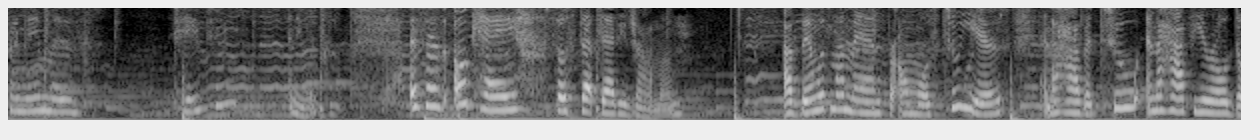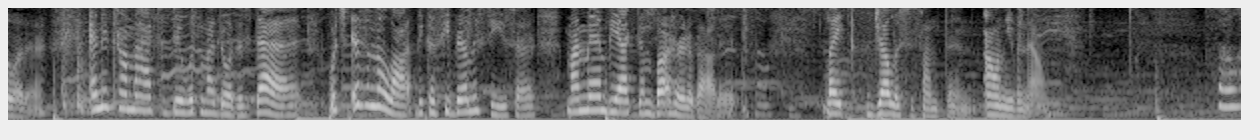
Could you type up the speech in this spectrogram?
her name is Tayton. Anyways, it says, okay, so stepdaddy drama. I've been with my man for almost two years, and I have a two and a half year old daughter. Anytime I have to deal with my daughter's dad, which isn't a lot because he barely sees her, my man be acting butthurt about it. Like jealous or something. I don't even know. So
